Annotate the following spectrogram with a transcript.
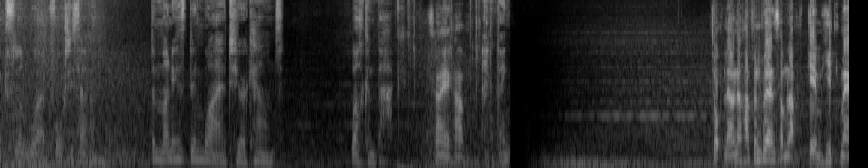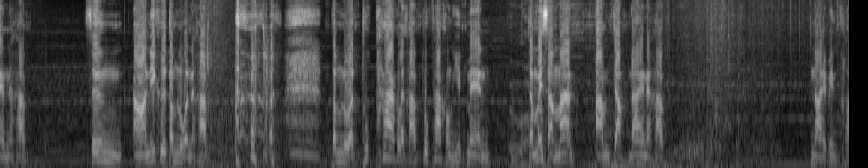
Excellent work, 47. The money has been wired to your account. Welcome back. ใช่ครับ And thank จบแล้วนะครับเพื่อนๆสำหรับเกม Hitman นะครับ ซึ่งอาอันนี้คือตำรวจนะครับ ตำรวจทุกภาคเลยครับ ทุกภาคของ Hitman จะไม่สามารถตามจับได้นะครับ นายเป็นใคร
